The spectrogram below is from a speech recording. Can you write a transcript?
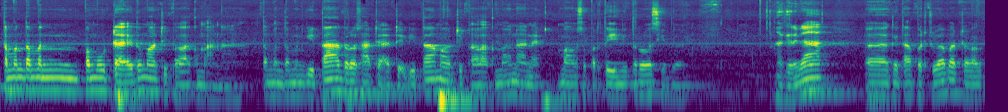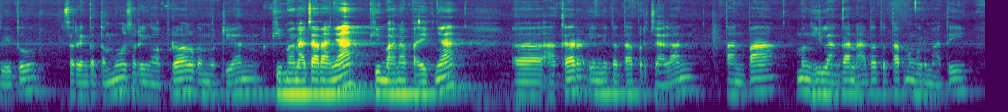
teman-teman pemuda itu mau dibawa ke mana? Teman-teman kita terus adik-adik kita mau dibawa ke mana? Nek mau seperti ini terus gitu. Akhirnya eh, kita berdua pada waktu itu sering ketemu sering ngobrol kemudian gimana caranya gimana baiknya eh, agar ini tetap berjalan tanpa menghilangkan atau tetap menghormati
